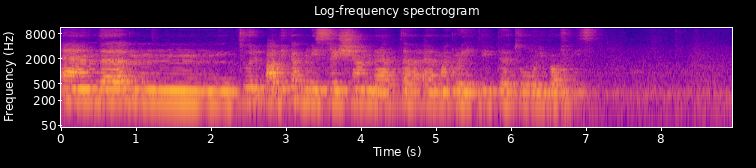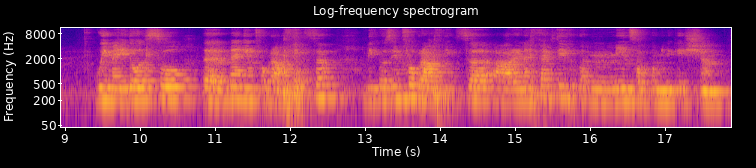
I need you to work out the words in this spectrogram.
and um, to the public administration that uh, migrated to LibreOffice. We made also uh, many infographics because infographics uh, are an effective means of communication.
